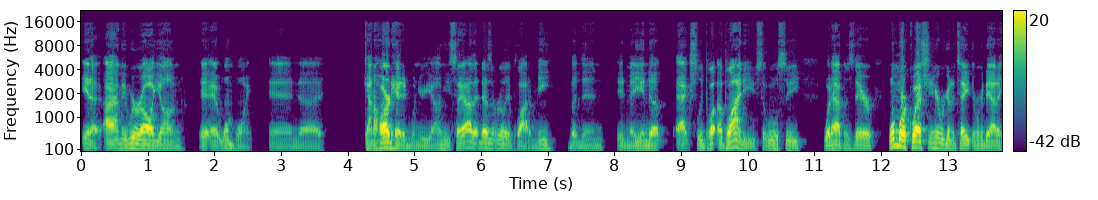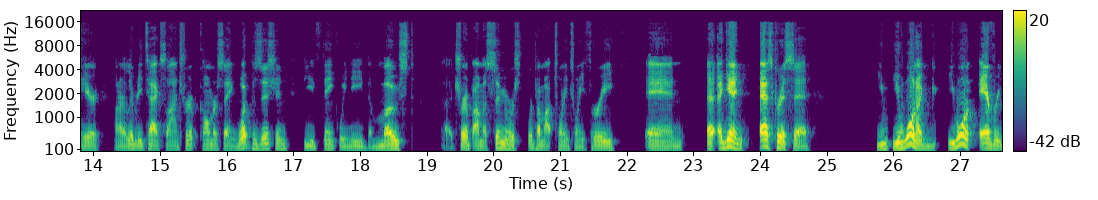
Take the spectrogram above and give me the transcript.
you know, I, I mean, we were all young at, at one point, and uh, kind of hard headed when you're young. You say, "Oh, that doesn't really apply to me," but then it may end up actually pl- applying to you. So we'll see what happens there. One more question here we're going to take, then we're going to get out of here on our Liberty Tax Line. Trip Calmer saying, What position do you think we need the most? Uh, Trip, I'm assuming we're, we're talking about 2023. And uh, again, as Chris said, you you want to you want every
